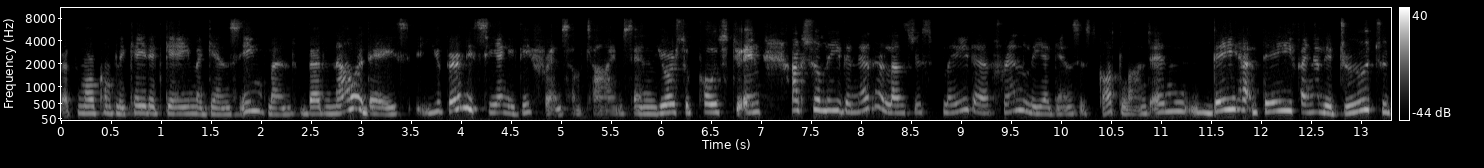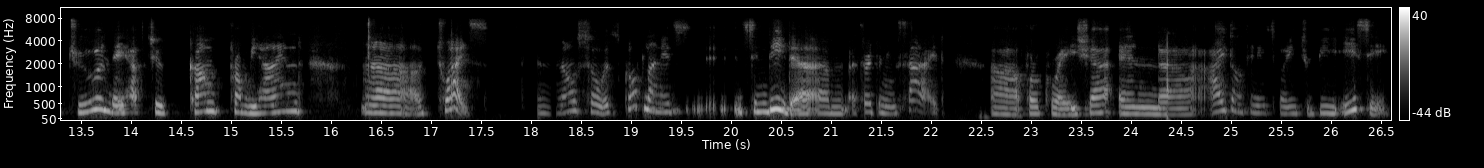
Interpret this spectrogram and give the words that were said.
a, more complicated game against England. But nowadays, you barely see any difference sometimes. And you're supposed to. And actually, the Netherlands just played a friendly against Scotland, and they ha- they finally drew to two, and they have to come from behind uh, twice. And also, Scotland is it's indeed a, um, a threatening side. Uh, for Croatia, and uh, I don't think it's going to be easy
